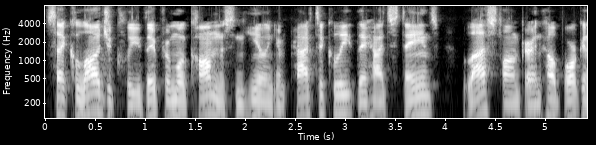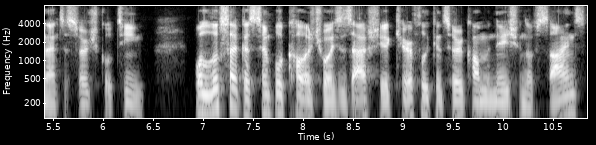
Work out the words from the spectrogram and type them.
Psychologically, they promote calmness and healing, and practically, they hide stains, last longer, and help organize the surgical team. What looks like a simple color choice is actually a carefully considered combination of science,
